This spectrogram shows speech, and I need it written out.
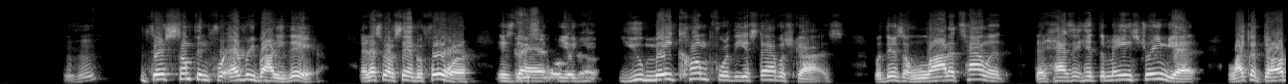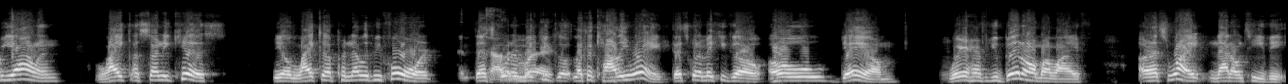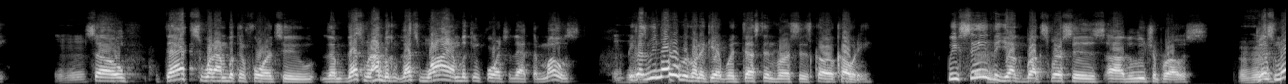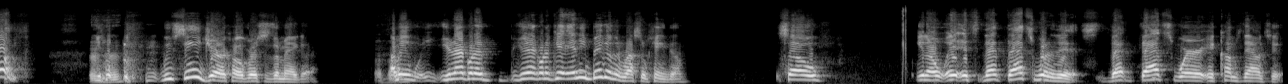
Mm-hmm. There's something for everybody there, and that's what I was saying before. Is that you, know, you you may come for the established guys, but there's a lot of talent that hasn't hit the mainstream yet, like a Darby Allin, like a Sonny Kiss, you know, like a Penelope Ford, and that's going to make you go like a Kylie Rae. That's going to make you go, oh damn, mm-hmm. where have you been all my life? Oh, that's right, not on TV. Mm-hmm. So that's what I'm looking forward to. The, that's what I'm looking. That's why I'm looking forward to that the most mm-hmm. because we know what we're going to get with Dustin versus Cody. We've seen the Young Bucks versus uh, the Lucha Bros Mhm. this month. Mhm. We've seen Jericho versus Omega. Mhm. I mean, you're not gonna you're not gonna get any bigger than Wrestle Kingdom. So, you know, it- it's that that's what it is. That that's where it comes down to.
